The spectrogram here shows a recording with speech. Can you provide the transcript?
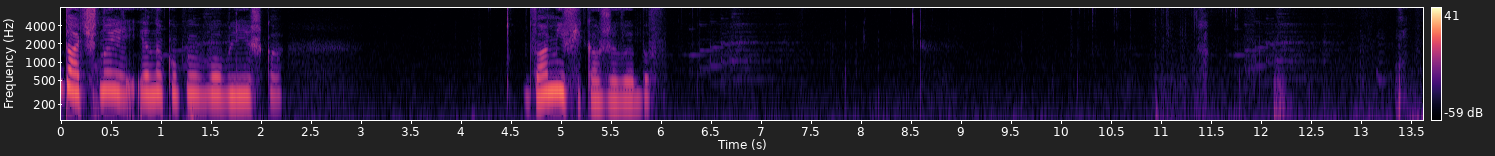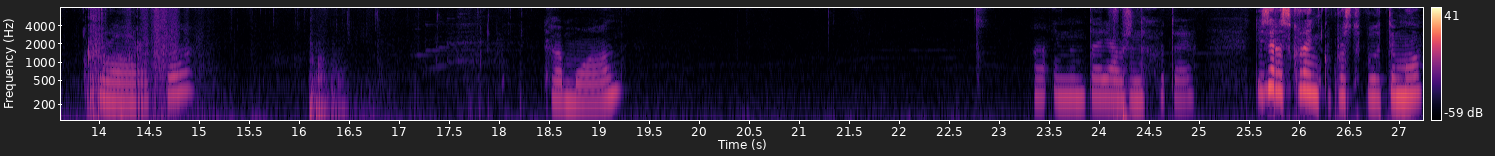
Удачно я, я накупив баблішка. Два міфіка вже вибив. Рарка. Камон. А, інвентаря вже не вистачає. І зараз скоренько просто полетимо.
